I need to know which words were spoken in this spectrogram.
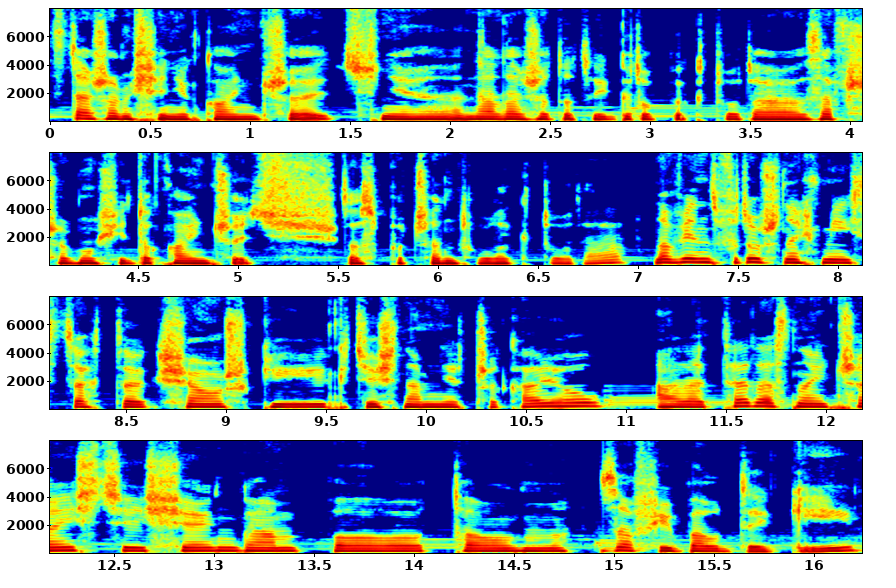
Zdarza mi się nie kończyć. Nie należę do tej grupy, która zawsze musi dokończyć rozpoczętą lekturę. No więc w różnych miejscach te książki gdzieś na mnie czekają ale teraz najczęściej sięgam po tom Zofii Bałdygi,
